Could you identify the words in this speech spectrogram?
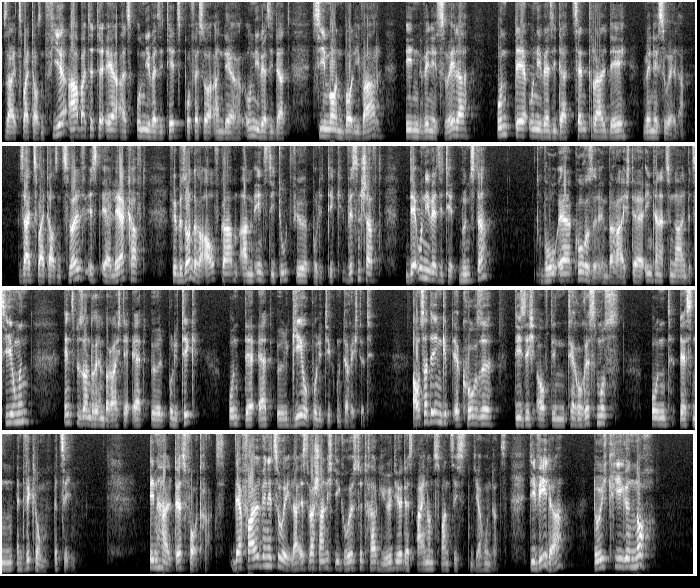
Seit 2004 arbeitete er als Universitätsprofessor an der Universidad Simón Bolívar in Venezuela und der Universidad Central de Venezuela. Seit 2012 ist er Lehrkraft für besondere Aufgaben am Institut für Politikwissenschaft der Universität Münster, wo er Kurse im Bereich der internationalen Beziehungen, insbesondere im Bereich der Erdölpolitik und der Erdölgeopolitik unterrichtet. Außerdem gibt er Kurse, die sich auf den Terrorismus und dessen Entwicklung beziehen. Inhalt des Vortrags. Der Fall Venezuela ist wahrscheinlich die größte Tragödie des 21. Jahrhunderts, die weder durch Kriege noch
